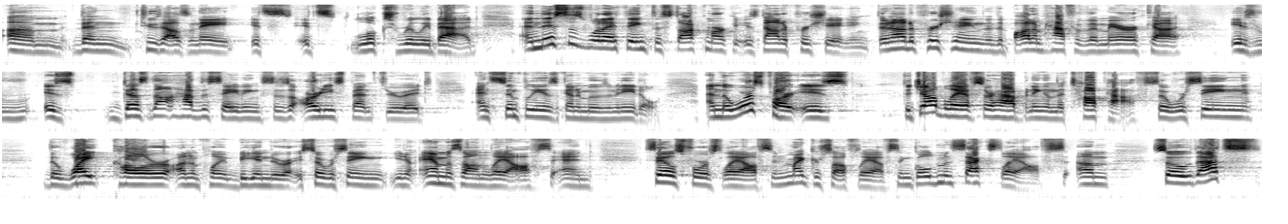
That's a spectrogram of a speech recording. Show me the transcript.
Um, than 2008, it's it looks really bad. And this is what I think the stock market is not appreciating. They're not appreciating that the bottom half of America is, is, does not have the savings, has already spent through it, and simply is going to move the needle. And the worst part is the job layoffs are happening in the top half. So we're seeing the white collar unemployment begin to rise. So we're seeing you know Amazon layoffs and Salesforce layoffs and Microsoft layoffs and Goldman Sachs layoffs. Um, so that's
